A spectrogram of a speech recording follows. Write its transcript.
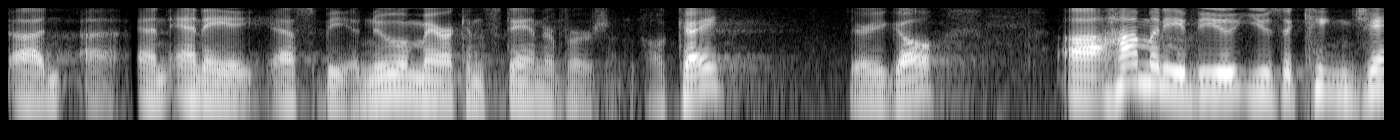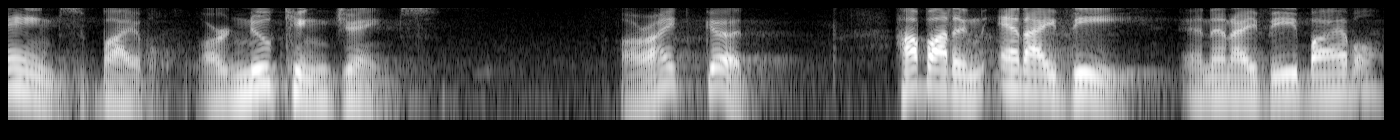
a, an NASB, a New American Standard Version? Okay, there you go. Uh, how many of you use a King James Bible or New King James? All right, good. How about an NIV, an NIV Bible?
